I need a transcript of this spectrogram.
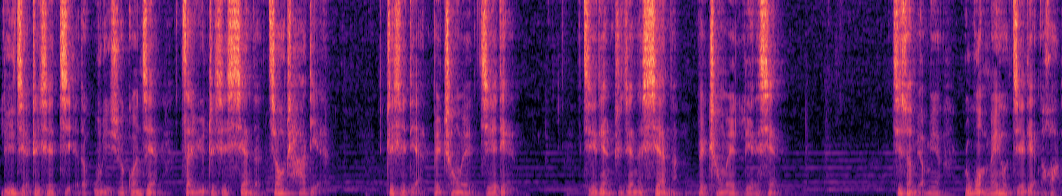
理解这些解的物理学关键在于这些线的交叉点，这些点被称为节点，节点之间的线呢被称为连线。计算表明，如果没有节点的话，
